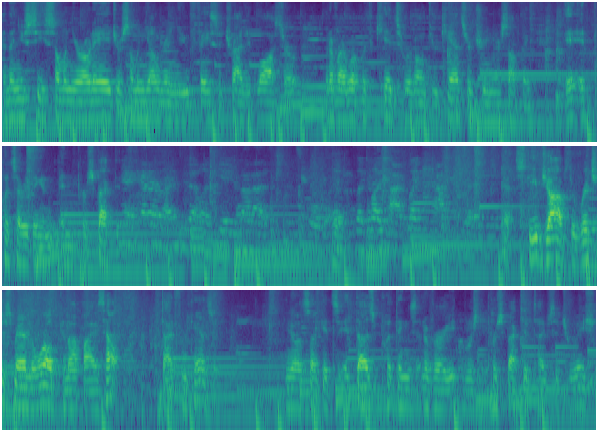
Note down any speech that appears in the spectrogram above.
And then you see someone your own age or someone younger and you face a tragic loss. Or whenever I work with kids who are going through cancer treatment or something, it, it puts everything in, in perspective. Yeah, it kind of reminds you that like yeah, you're not as invincible. Like, Yeah. like life hap- life happens. Yeah, Steve Jobs, the richest man in the world, cannot buy his health. Died from cancer. You know, it's like it's it does put things in a very perspective type situation.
